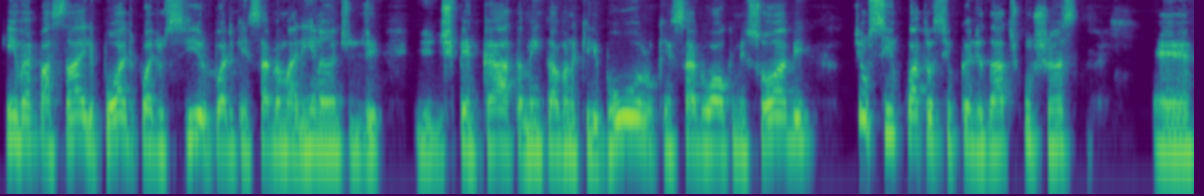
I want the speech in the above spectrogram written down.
quem vai passar, ele pode, pode o Ciro, pode, quem sabe, a Marina, antes de, de despencar, também estava naquele bolo, quem sabe o Alckmin sobe. Tinham cinco, quatro ou cinco candidatos com chance. É,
